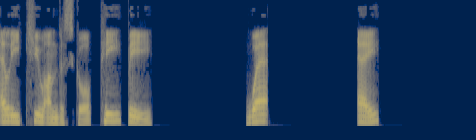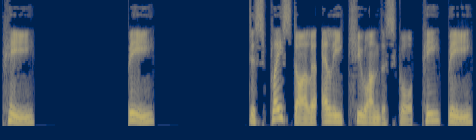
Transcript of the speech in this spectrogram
leq underscore P B where A P B display style leq underscore P B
